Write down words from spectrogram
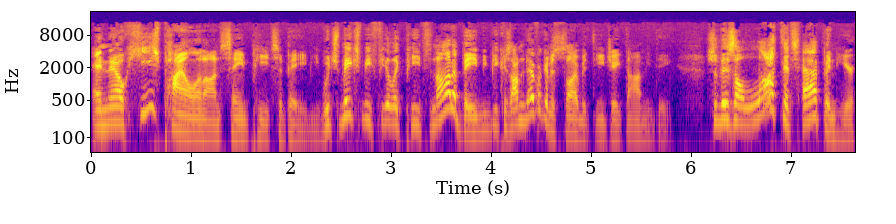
and now he's piling on saying Pete's a baby, which makes me feel like Pete's not a baby because I'm never going to side with DJ Tommy D. So there's a lot that's happened here.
